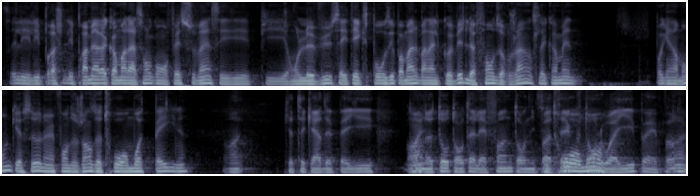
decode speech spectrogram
Tu sais, Les, les, les premières recommandations qu'on fait souvent, c'est. Puis on l'a vu, ça a été exposé pas mal pendant le COVID, le fonds d'urgence. Combien. c'est Pas grand monde que ça, là, un fonds d'urgence de trois mois de paye. là. Ouais. Que tu es capable de payer ton Ouais. auto, ton téléphone, ton hypothèque, ou ton mois. loyer, peu importe. Ouais.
